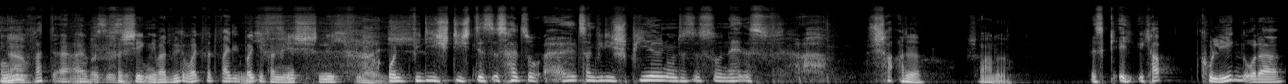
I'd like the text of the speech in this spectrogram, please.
Ja. was, äh, was ist verschicken, es? was, will- was, was, was wollt ihr von mir? Fisch, nicht Fleisch. Und wie die, die, das ist halt so hölzern, wie die spielen und das ist so, ne, das, ach, schade. Schade. Es, ich ich habe Kollegen oder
